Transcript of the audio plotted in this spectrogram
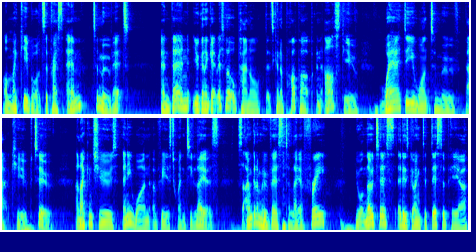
on my keyboard. So press M to move it and then you're going to get this little panel that's going to pop up and ask you where do you want to move that cube to? And I can choose any one of these 20 layers. So I'm going to move this to layer 3 you will notice it is going to disappear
